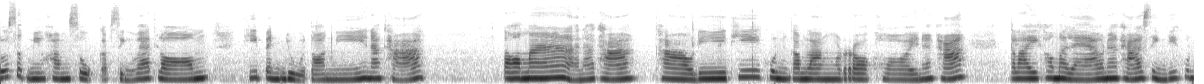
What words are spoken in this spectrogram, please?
รู้สึกมีความสุขกับสิ่งแวดล้อมที่เป็นอยู่ตอนนี้นะคะ ต่อมานะคะ ข่าวดีที่คุณกำลังรอคอยนะคะ ใกล้เข้ามาแล้วนะคะ สิ่งที่คุณ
